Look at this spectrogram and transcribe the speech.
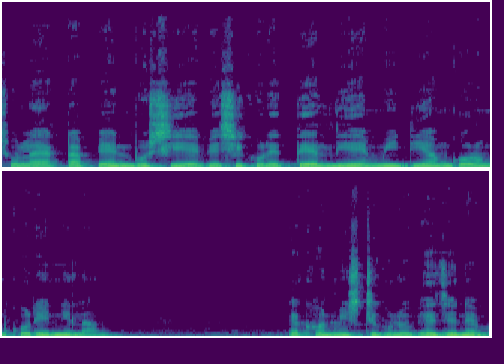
চুলায় একটা প্যান বসিয়ে বেশি করে তেল দিয়ে মিডিয়াম গরম করে নিলাম। এখন মিষ্টিগুলো ভেজে নেব।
